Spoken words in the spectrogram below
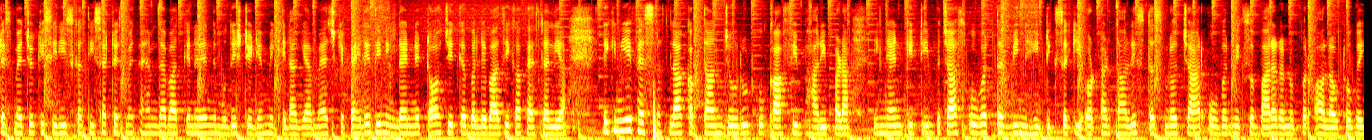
टेस्ट मैचों की सीरीज़ का तीसरा टेस्ट मैच अहमदाबाद के नरेंद्र मोदी स्टेडियम में खेला गया। मैच के पहले दिन इंग्लैंड ने टॉस जीतकर बल्लेबाजी का फैसला लिया, लेकिन ये फैसला कप्तान जो रूट को काफ़ी भारी पड़ा। इंग्लैंड की टीम पचास ओवर तक भी नहीं टिक सकी और अड़तालीस ओवर में एक सौ बारह रनों पर ऑल आउट हो गई।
